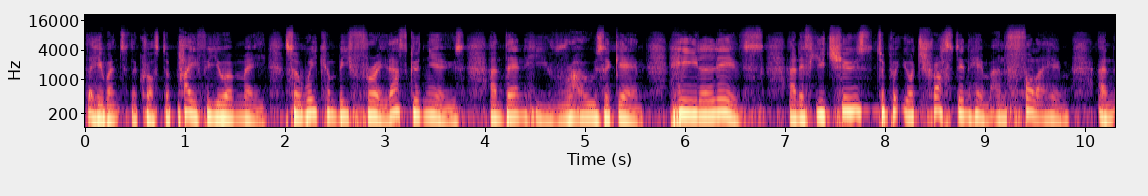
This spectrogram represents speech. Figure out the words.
that he went to the cross to pay for you and me so we can be free. That's good news. And then he rose again. He lives. And if you choose to put your trust in him and follow him and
